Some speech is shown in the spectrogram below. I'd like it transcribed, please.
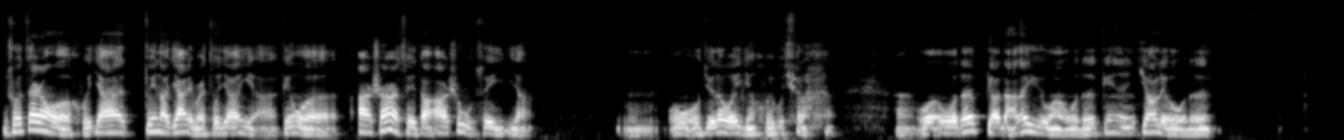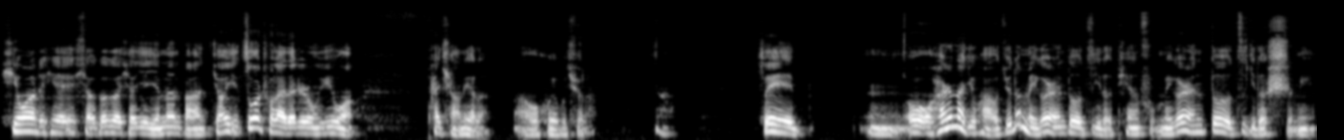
你说再让我回家蹲到家里边做交易啊，跟我二十二岁到二十五岁一样，嗯，我我觉得我已经回不去了，啊，我我的表达的欲望，我的跟人交流，我的希望这些小哥哥小姐姐们把交易做出来的这种欲望太强烈了啊，我回不去了啊，所以，嗯，我我还是那句话，我觉得每个人都有自己的天赋，每个人都有自己的使命。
